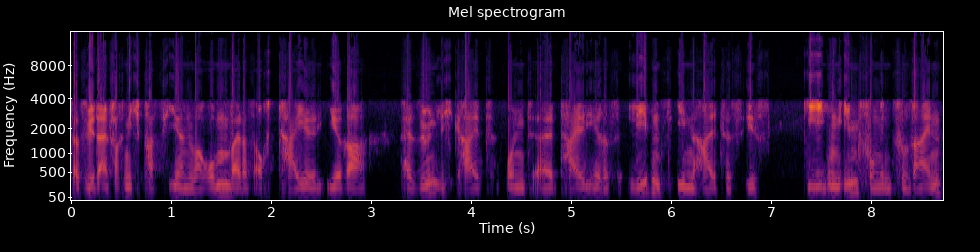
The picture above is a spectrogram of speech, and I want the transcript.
Das wird einfach nicht passieren. Warum? Weil das auch Teil ihrer Persönlichkeit und äh, Teil ihres Lebensinhaltes ist, gegen Impfungen zu sein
